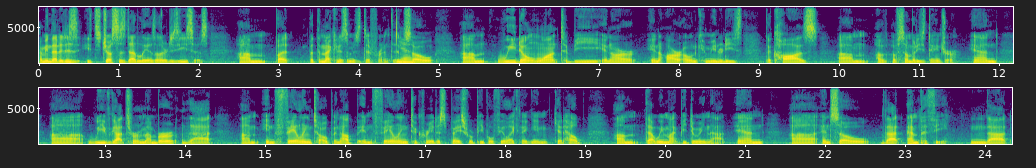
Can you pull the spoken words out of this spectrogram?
I mean that it is it's just as deadly as other diseases. Um, but but the mechanism is different. And Yeah. so um, we don't want to be in our in our own communities the cause um, of, of somebody's danger. And uh, we've got to remember that um, in failing to open up, in failing to create a space where people feel like they can get help, um, that we might be doing that. And uh, and so that empathy, that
